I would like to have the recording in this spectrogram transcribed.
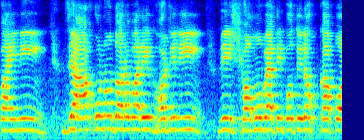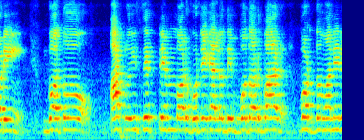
পায়নি, যা কোনো দরবারে ঘটেনি, যে সমব্যাতি প্রতিরক্ষা পড়ে গত আটই সেপ্টেম্বর ঘটে গেল দিব্য দরবার বর্ধমানের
